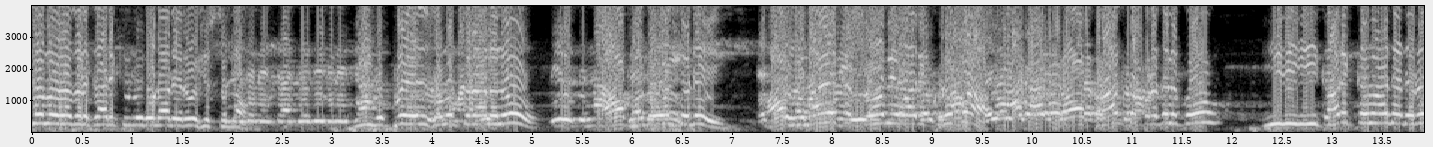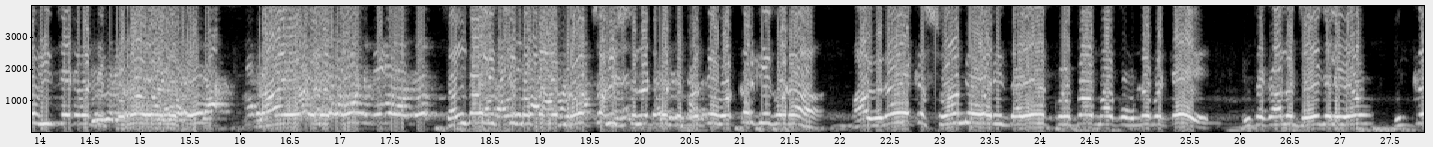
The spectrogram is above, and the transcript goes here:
సమారాధన కార్యక్రమం కూడా నిర్వహిస్తున్నాం. ఈ ముప్పై ఐదు సంవత్సరాలలో ఆ భగవంతుడి ఆ వినాయక స్వామి వారి కృప ఆ ప్రాంత ప్రజలకు ఇది ఈ కార్యక్రమాన్ని నిర్వహించేటువంటి కుర్రవాళ్ళకు నాయకులకు చందాలు ఇచ్చి మమ్మల్ని ప్రోత్సహిస్తున్నటువంటి ప్రతి ఒక్కరికి కూడా ఆ వినాయక స్వామి వారి దయా కృప మాకు ఉండబట్టే ఇంతకాలం చేయగలిగాం. ఇంకా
